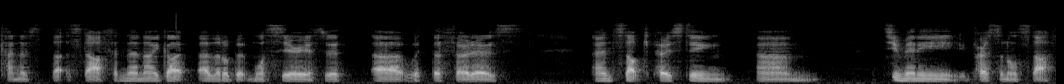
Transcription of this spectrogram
kind of st- stuff. And then I got a little bit more serious with uh, with the photos and stopped posting um, too many personal stuff.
